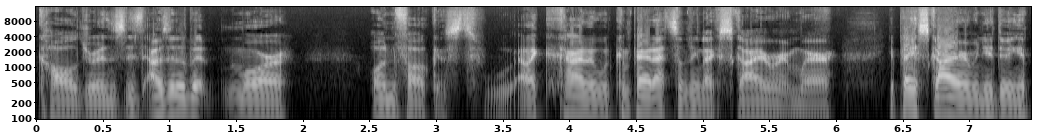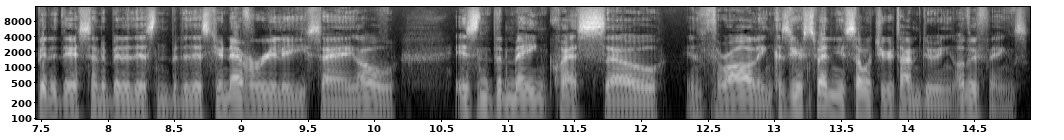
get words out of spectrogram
cauldrons. I was a little bit more unfocused. I kind of would compare that to something like Skyrim, where you play Skyrim and you're doing a bit of this and a bit of this and a bit of this. You're never really saying, "Oh, isn't the main quest so enthralling?" Because you're spending so much of your time doing other things.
